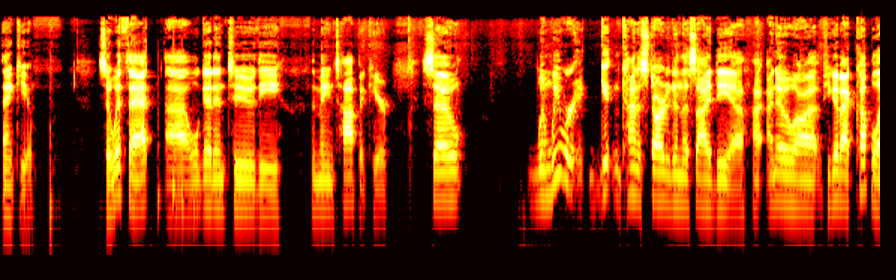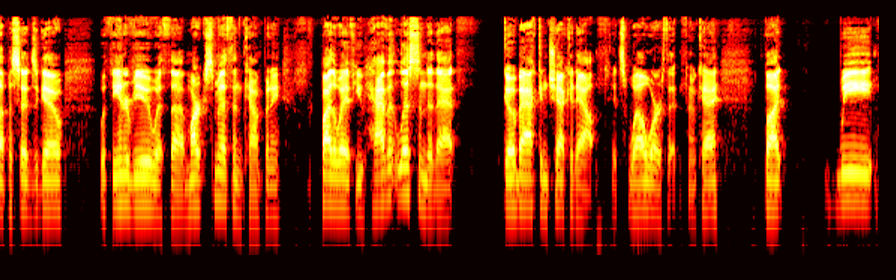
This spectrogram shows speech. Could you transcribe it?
Thank you. So with that, uh, we'll get into the the main topic here. So when we were getting kind of started in this idea, I, I know uh, if you go back a couple episodes ago with the interview with uh, Mark Smith and company. By the way, if you haven't listened to that, go back and check it out. It's well worth it. Okay, but we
